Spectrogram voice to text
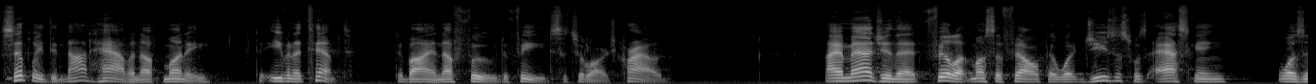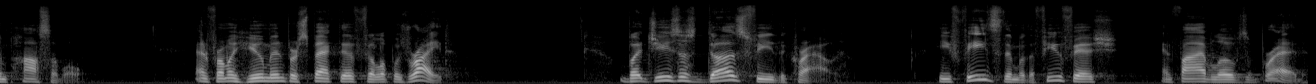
simply did not have enough money to even attempt to buy enough food to feed such a large crowd. I imagine that Philip must have felt that what Jesus was asking was impossible. And from a human perspective, Philip was right. But Jesus does feed the crowd. He feeds them with a few fish and five loaves of bread.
